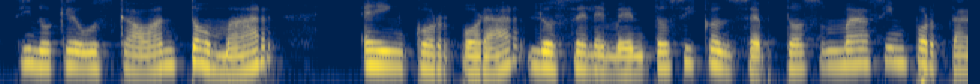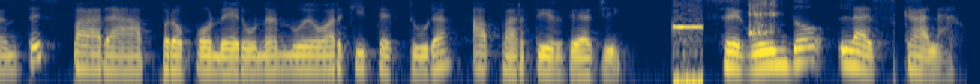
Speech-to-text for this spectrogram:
sino que buscaban tomar e incorporar los elementos y conceptos más importantes para proponer una nueva arquitectura a partir de allí. Segundo, la escala.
